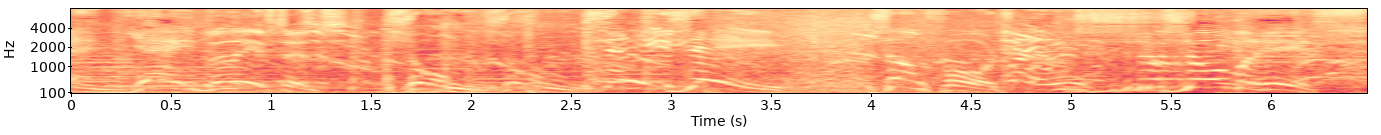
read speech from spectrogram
En jij beleeft het. Zon. zon. Zee. Zandvoort. Een zomerhit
